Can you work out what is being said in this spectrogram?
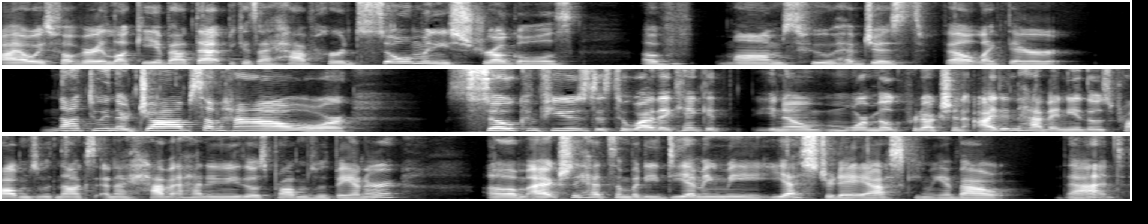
I always felt very lucky about that because I have heard so many struggles of moms who have just felt like they're not doing their job somehow or so confused as to why they can't get, you know, more milk production. I didn't have any of those problems with Knox and I haven't had any of those problems with Banner. Um, I actually had somebody DMing me yesterday asking me about that.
